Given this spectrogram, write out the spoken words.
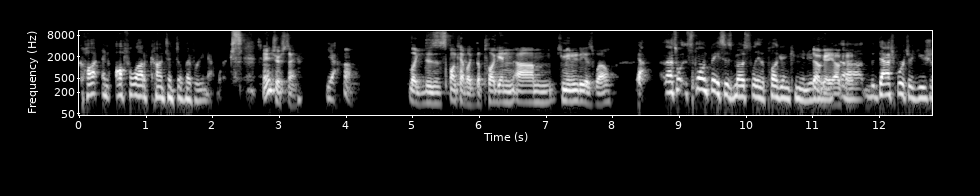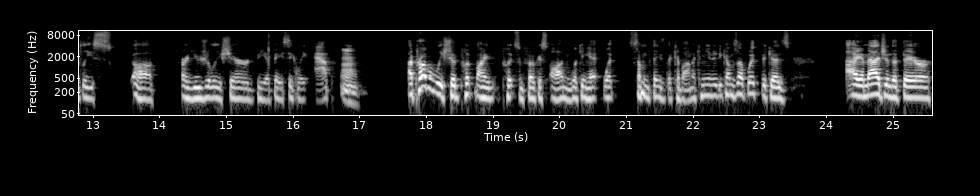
caught an awful lot of content delivery networks. Interesting. Yeah. Huh. Like, does Splunk have like the plugin um, community as well? That's what Splunk base is mostly the plugin community. Okay, okay. Uh, the dashboards are usually uh, are usually shared via basically app. Mm. I probably should put my put some focus on looking at what some of the things the Kibana community comes up with because I imagine that they're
